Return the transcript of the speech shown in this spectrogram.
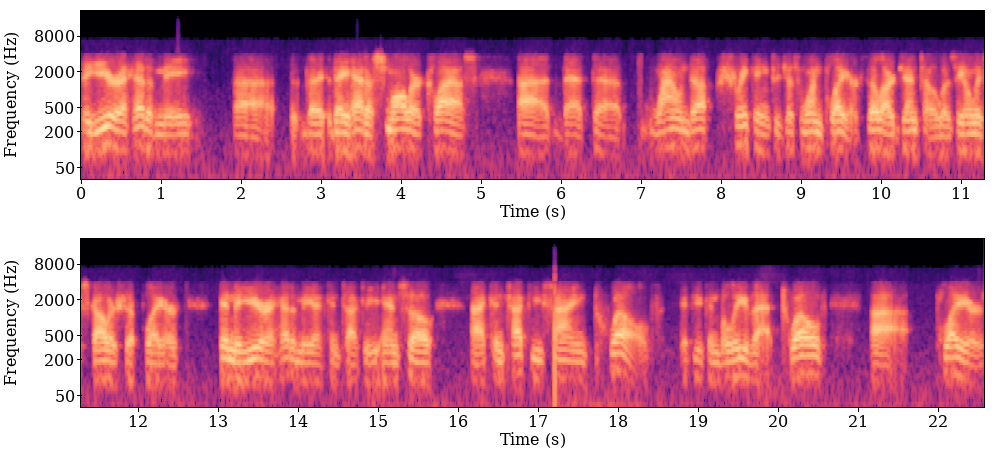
the year ahead of me, uh, they they had a smaller class uh, that uh, wound up shrinking to just one player. Phil Argento was the only scholarship player in the year ahead of me at Kentucky, and so uh, Kentucky signed 12, if you can believe that, 12 uh, players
